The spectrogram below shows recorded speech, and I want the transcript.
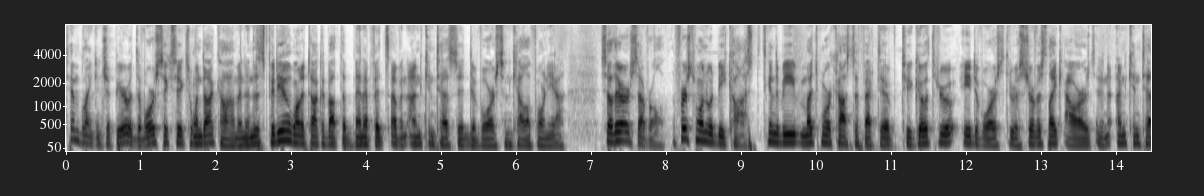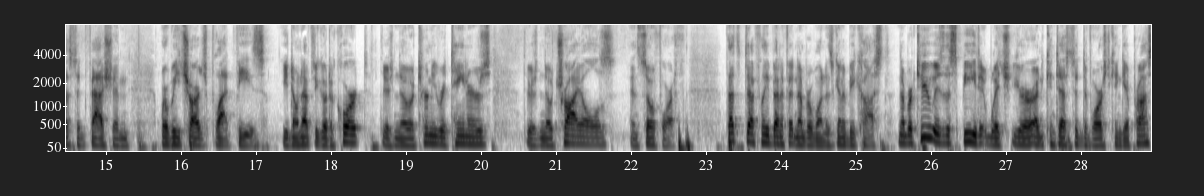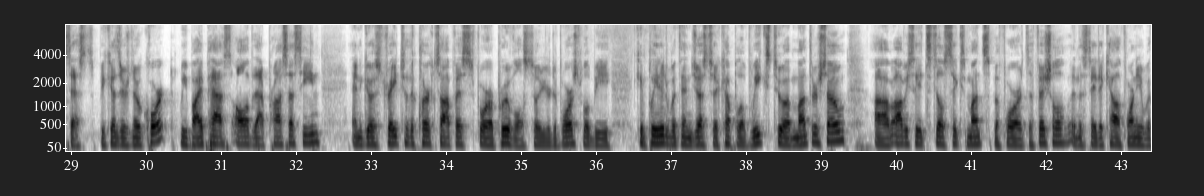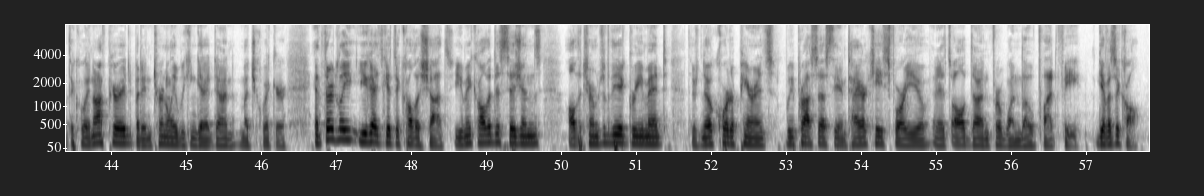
Tim Blankenship here with Divorce661.com, and in this video, I want to talk about the benefits of an uncontested divorce in California. So, there are several. The first one would be cost. It's going to be much more cost effective to go through a divorce through a service like ours in an uncontested fashion where we charge flat fees. You don't have to go to court, there's no attorney retainers, there's no trials, and so forth that's definitely benefit number one is going to be cost. Number two is the speed at which your uncontested divorce can get processed. Because there's no court, we bypass all of that processing and go straight to the clerk's office for approval. So your divorce will be completed within just a couple of weeks to a month or so. Um, obviously, it's still six months before it's official in the state of California with the cooling off period, but internally we can get it done much quicker. And thirdly, you guys get to call the shots. You make all the decisions, all the terms of the agreement. There's no court appearance. We process the entire case for you, and it's all done for one low flat fee. Give us a call.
